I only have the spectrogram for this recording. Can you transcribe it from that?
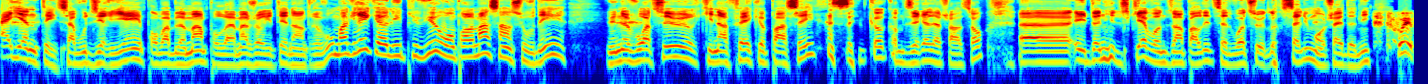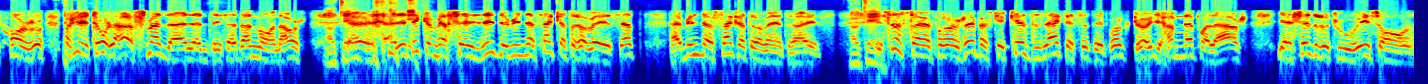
INT. Ça vous dit rien, probablement, pour la majorité d'entre vous, malgré que les plus vieux vont probablement s'en souvenir. Une voiture qui n'a fait que passer. C'est le cas, comme dirait la chanson. Euh, et Denis Duquet va nous en parler de cette voiture-là. Salut, mon cher Denis. Oui, bonjour. Moi, j'étais au lancement de la LNT. Ça donne mon âge. OK. Euh, elle a été commercialisée de 1987 à 1993. OK. Et ça, c'est un projet parce que Cadillac, à cette époque, là, il emmenait pas large. Il essayait de retrouver son,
